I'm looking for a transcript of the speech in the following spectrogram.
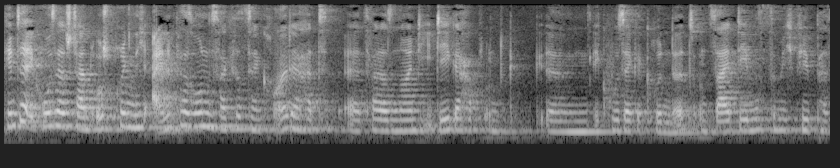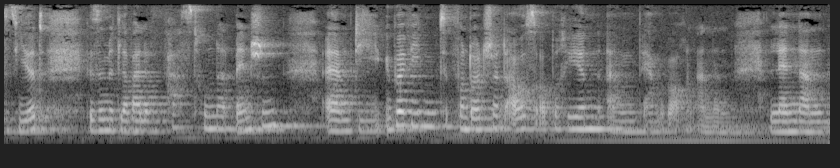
hinter Ecosia stand ursprünglich eine Person, das war Christian Kroll, der hat äh, 2009 die Idee gehabt und ähm, Ecosia gegründet und seitdem ist ziemlich viel passiert. Wir sind mittlerweile fast 100 Menschen, ähm, die überwiegend von Deutschland aus operieren. Ähm, wir haben aber auch in anderen Ländern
